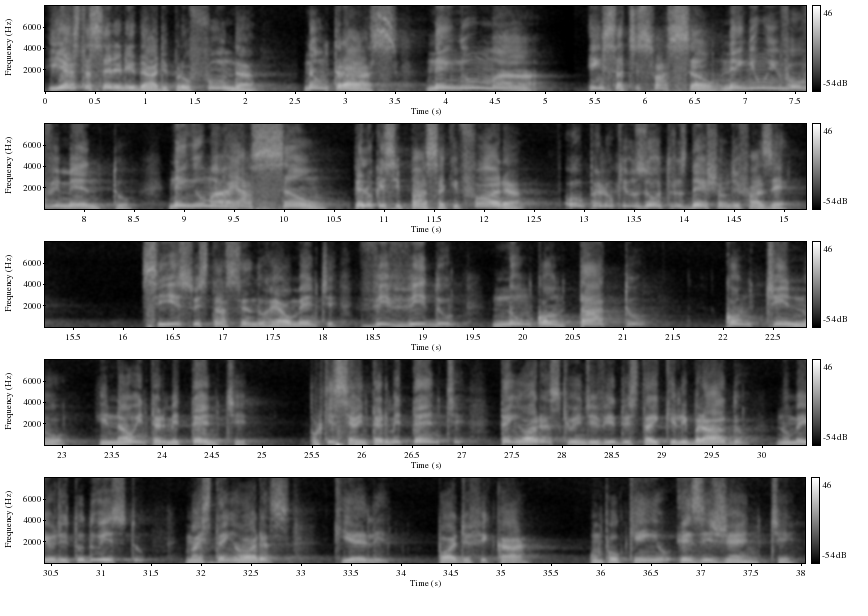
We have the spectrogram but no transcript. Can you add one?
E esta serenidade profunda não traz nenhuma insatisfação, nenhum envolvimento, nenhuma reação pelo que se passa aqui fora ou pelo que os outros deixam de fazer. Se isso está sendo realmente vivido num contato contínuo e não intermitente, porque se é intermitente, tem horas que o indivíduo está equilibrado no meio de tudo isto, mas tem horas que ele pode ficar um pouquinho exigente.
